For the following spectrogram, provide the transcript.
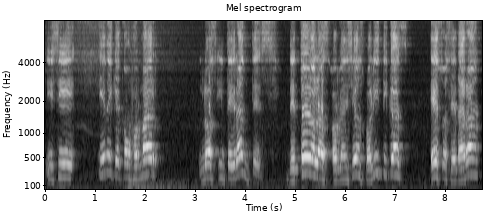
Y si tiene que conformar los integrantes de todas las organizaciones políticas, eso se dará,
